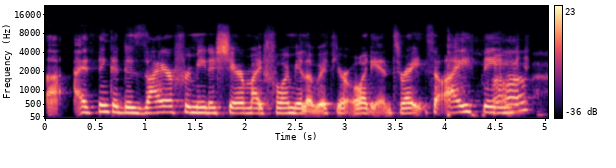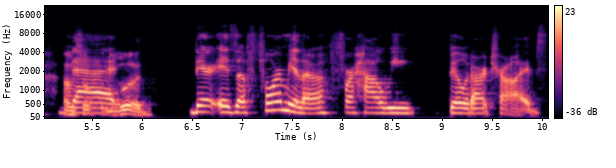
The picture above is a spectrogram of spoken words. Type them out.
uh, I think, a desire for me to share my formula with your audience, right? So I think I that there is a formula for how we build our tribes.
